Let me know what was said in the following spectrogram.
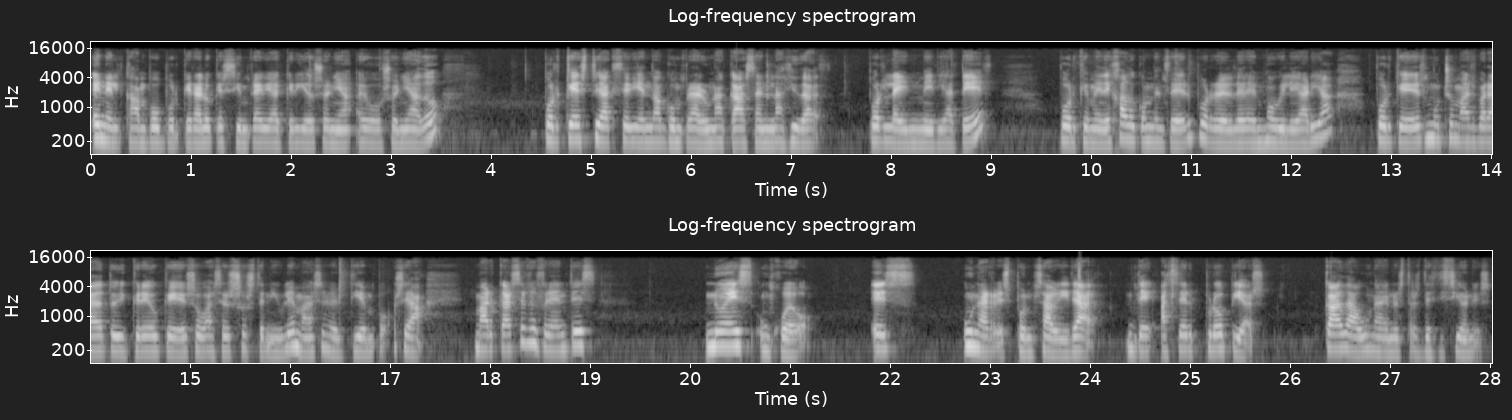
en el campo porque era lo que siempre había querido soñar o soñado. ¿Por qué estoy accediendo a comprar una casa en la ciudad? ¿Por la inmediatez? Porque me he dejado convencer por el de la inmobiliaria, porque es mucho más barato y creo que eso va a ser sostenible más en el tiempo. O sea, marcarse referentes no es un juego, es una responsabilidad de hacer propias cada una de nuestras decisiones.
